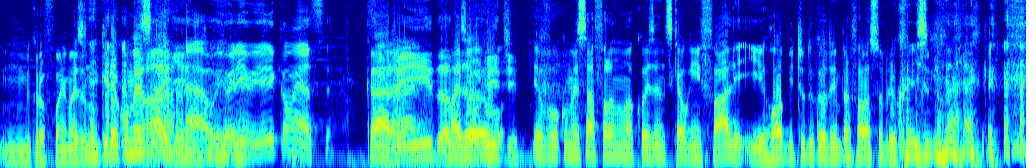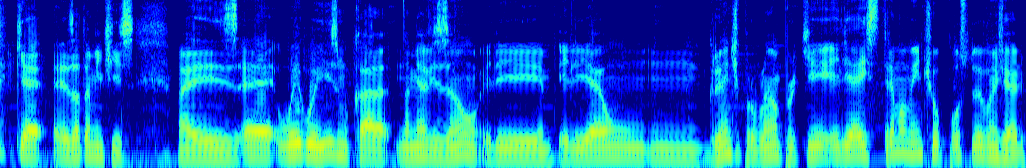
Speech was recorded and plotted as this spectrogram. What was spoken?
microfone, mas eu não queria começar aqui. Ah, o Yuri, o Yuri começa. Cara, mas eu, eu, Covid. eu vou começar falando uma coisa antes que alguém fale e roube tudo que eu tenho pra falar sobre egoísmo, que é exatamente isso. Mas é, o egoísmo, cara, na minha visão, ele, ele é um, um grande problema porque ele é extremamente oposto do evangelho,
